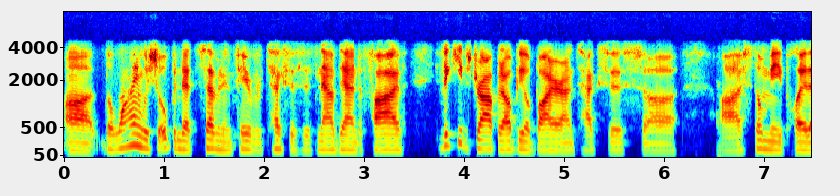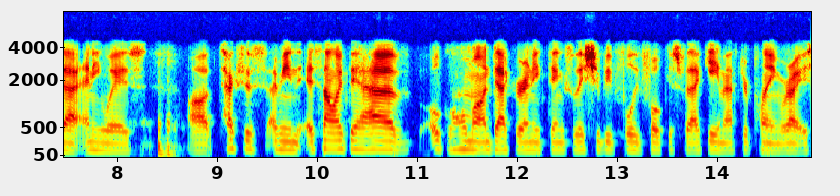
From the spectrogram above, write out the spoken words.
Uh, the line, which opened at seven in favor of Texas, is now down to five. If it keeps dropping, I'll be a buyer on Texas. Uh, uh, I still may play that anyways. Texas, I mean, it's not like they have Oklahoma on deck or anything, so they should be fully focused for that game after playing Rice.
